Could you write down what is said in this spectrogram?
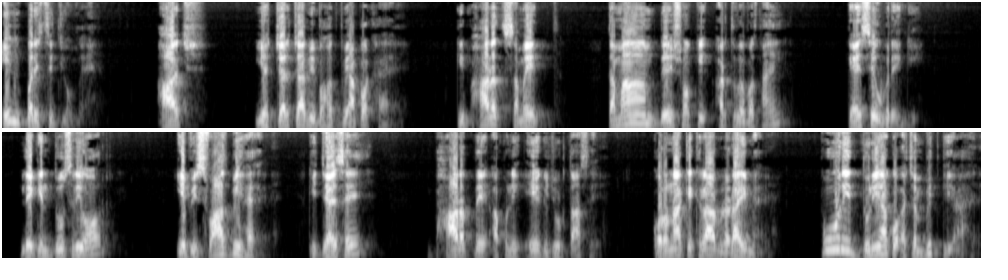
इन परिस्थितियों में आज यह चर्चा भी बहुत व्यापक है कि भारत समेत तमाम देशों की अर्थव्यवस्थाएँ कैसे उभरेंगी। लेकिन दूसरी ओर ये विश्वास भी है कि जैसे भारत ने अपनी एकजुटता से कोरोना के खिलाफ लड़ाई में पूरी दुनिया को अचंभित किया है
